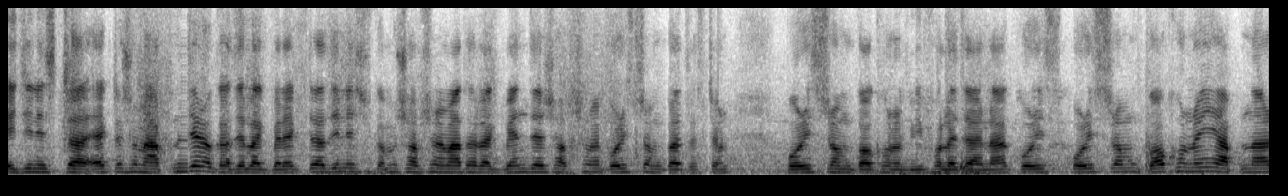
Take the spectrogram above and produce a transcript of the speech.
এই জিনিসটা একটা সময় আপনি আপনাদেরও কাজে লাগবে একটা জিনিস সবসময় মাথায় রাখবেন যে সবসময় পরিশ্রম করার চেষ্টা পরিশ্রম কখনো বিফলে যায় না পরিশ্রম কখনোই আপনার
